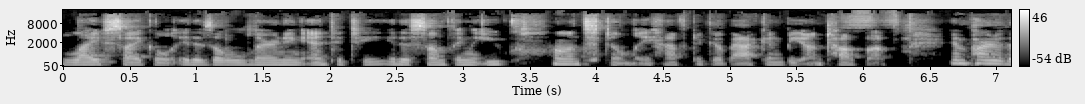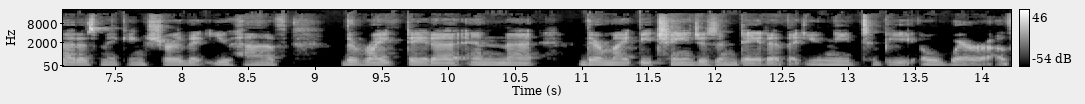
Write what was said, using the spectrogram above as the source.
life cycle. It is a learning entity. It is something that you constantly have to go back and be on top of. And part of that is making sure that you have the right data and that there might be changes in data that you need to be aware of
